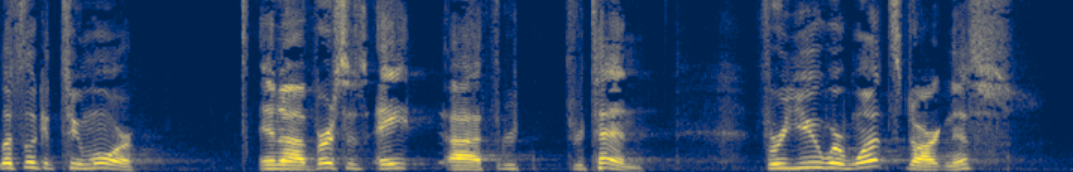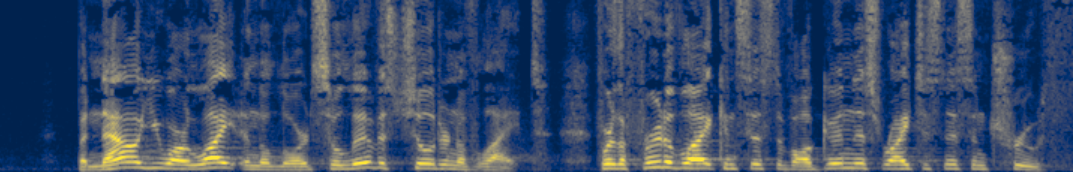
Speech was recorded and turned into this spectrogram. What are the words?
let's look at two more. In uh, verses 8 uh, through, through 10. For you were once darkness, but now you are light in the Lord, so live as children of light. For the fruit of light consists of all goodness, righteousness, and truth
